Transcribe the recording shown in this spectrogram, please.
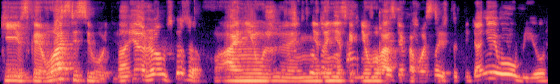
киевской власти сегодня, А я же вам сказал. а не уже не Донецких, не Луганских областей. Они его убьют.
